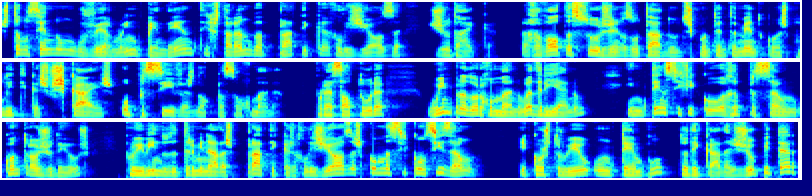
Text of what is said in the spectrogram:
estabelecendo um governo independente e restaurando a prática religiosa judaica. A revolta surge em resultado do descontentamento com as políticas fiscais opressivas da ocupação romana. Por essa altura, o imperador romano Adriano intensificou a repressão contra os judeus proibindo determinadas práticas religiosas como a circuncisão, e construiu um templo dedicado a Júpiter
